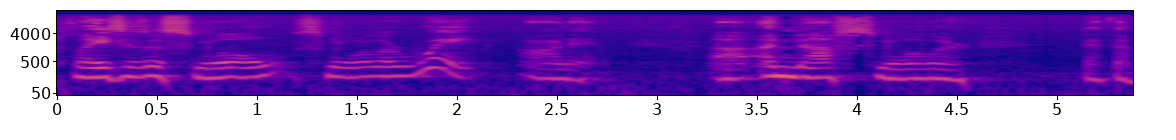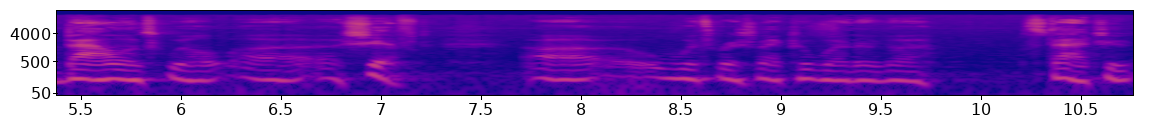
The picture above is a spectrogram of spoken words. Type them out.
places a small, smaller weight on it, uh, enough smaller that the balance will uh, shift uh, with respect to whether the statute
